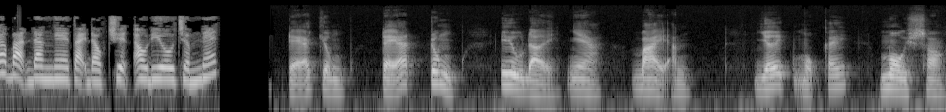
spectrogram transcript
Các bạn đang nghe tại đọc truyện audio.net. Trẻ chung, trẻ trung, yêu đời nha, bài anh. Với một cái môi son.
